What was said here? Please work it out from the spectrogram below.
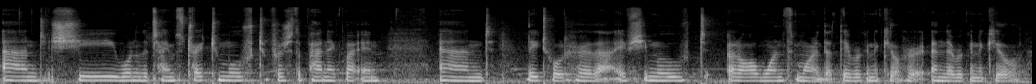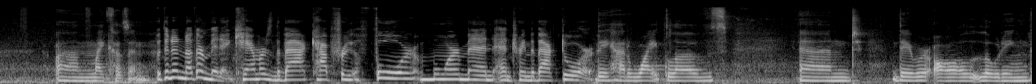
And she, one of the times, tried to move to push the panic button. And they told her that if she moved at all once more, that they were going to kill her and they were going to kill um, my cousin. Within another minute, cameras in the back capturing four more men entering the back door. They had white gloves and they were all loading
